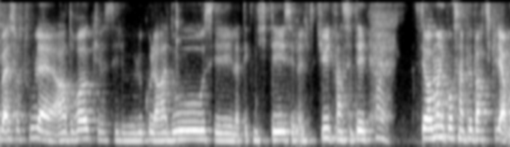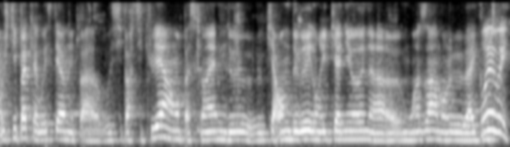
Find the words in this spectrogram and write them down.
bah, surtout la hard rock, c'est le, le, Colorado, c'est la technicité, c'est l'altitude. Enfin c'était c'est vraiment une course un peu particulière. Moi, je dis pas que la western n'est pas aussi particulière. Hein. On passe quand même de 40 degrés dans les canyons à euh, moins 1 dans le. Oui, oui.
